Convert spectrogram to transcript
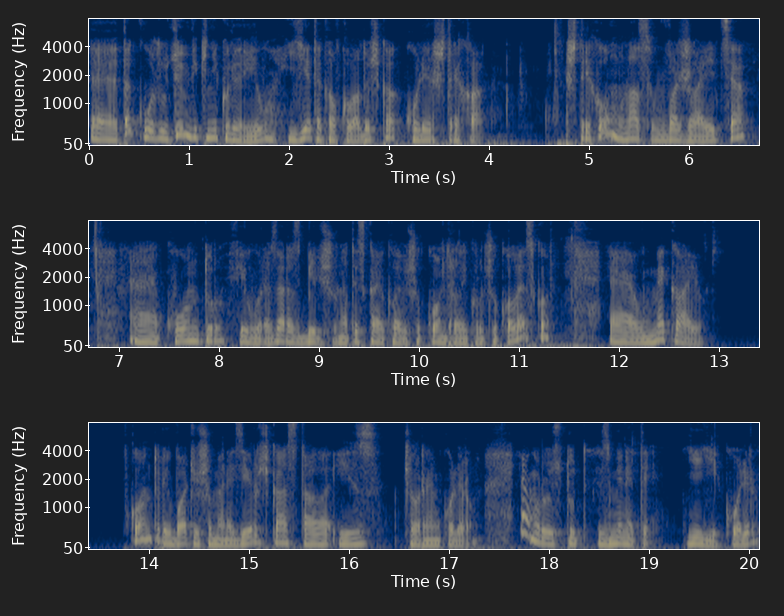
Е, Також у цьому вікні кольорів є така вкладочка колір штриха. Штрихом у нас вважається контур фігури. Зараз збільшу, натискаю клавішу Ctrl і кручу колеско, вмикаю контур і бачу, що в мене зірочка стала із чорним кольором. Я можу тут змінити її колір.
